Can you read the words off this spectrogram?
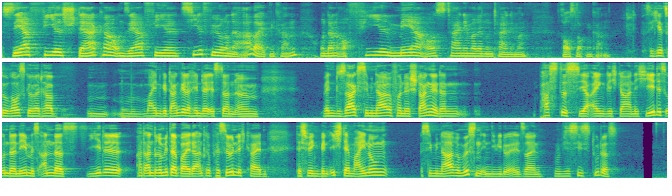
sehr viel stärker und sehr viel zielführender arbeiten kann und dann auch viel mehr aus Teilnehmerinnen und Teilnehmern rauslocken kann. Was ich jetzt so rausgehört habe, mein Gedanke dahinter ist dann, ähm, wenn du sagst Seminare von der Stange, dann passt es ja eigentlich gar nicht. Jedes Unternehmen ist anders, jede hat andere Mitarbeiter, andere Persönlichkeiten. Deswegen bin ich der Meinung, Seminare müssen individuell sein. Wie siehst du das?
